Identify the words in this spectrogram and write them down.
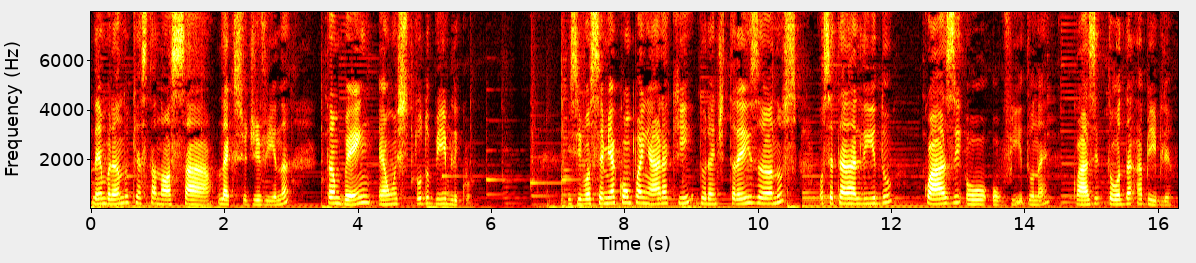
Lembrando que esta nossa Lexio Divina também é um estudo bíblico. E se você me acompanhar aqui durante três anos, você terá lido quase, ou ouvido, né? quase toda a Bíblia.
